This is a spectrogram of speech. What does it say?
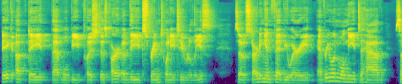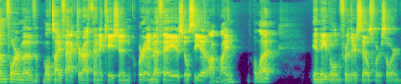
big update that will be pushed as part of the Spring 22 release. So starting in February, everyone will need to have some form of multi factor authentication or MFA, as you'll see it online a lot, enabled for their Salesforce org.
